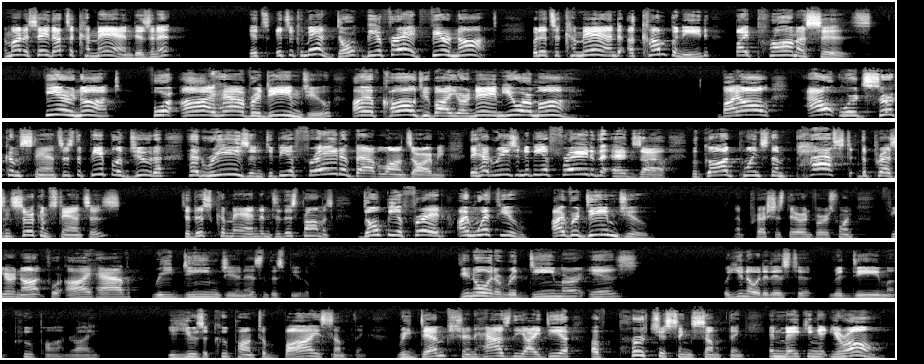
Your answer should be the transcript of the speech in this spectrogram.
Am I to say that's a command, isn't it? It's, it's a command. Don't be afraid. Fear not. But it's a command accompanied by promises. Fear not, for I have redeemed you. I have called you by your name. You are mine. By all outward circumstances, the people of Judah had reason to be afraid of Babylon's army. They had reason to be afraid of the exile. But God points them past the present circumstances to this command and to this promise. Don't be afraid. I'm with you. I've redeemed you. Isn't that precious there in verse 1? Fear not, for I have redeemed you. And isn't this beautiful? Do you know what a redeemer is? Well, you know what it is to redeem a coupon, right? You use a coupon to buy something. Redemption has the idea of purchasing something and making it your own.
